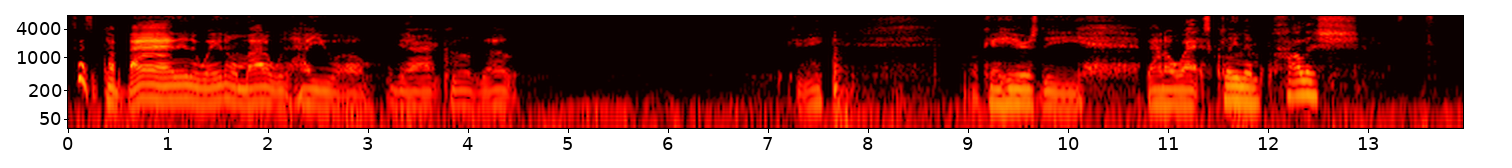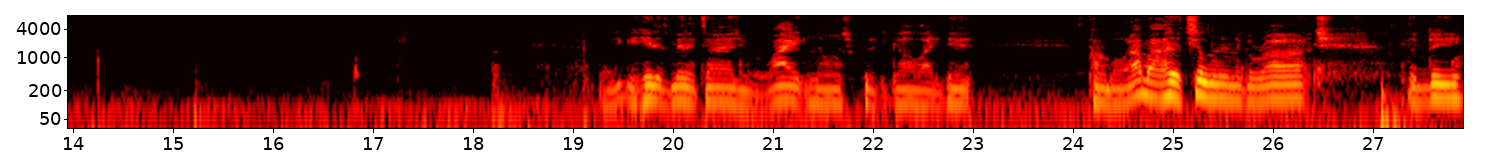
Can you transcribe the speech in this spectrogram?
Since it combined anyway, it don't matter what how you uh, look at how it comes out. Okay. Okay, here's the DinoWax Cleaning Polish. Well, you can hit it as many times you would like, you know, once you put it together like that. It's combo. I'm out here chilling in the garage the D.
